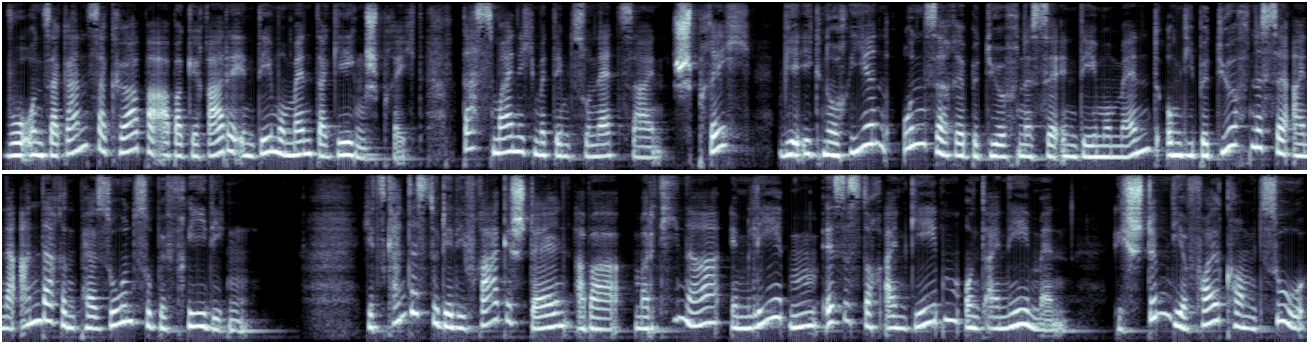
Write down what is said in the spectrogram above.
wo unser ganzer Körper aber gerade in dem Moment dagegen spricht. Das meine ich mit dem zu nett sein. Sprich, wir ignorieren unsere Bedürfnisse in dem Moment, um die Bedürfnisse einer anderen Person zu befriedigen. Jetzt könntest du dir die Frage stellen, aber Martina, im Leben ist es doch ein Geben und ein Nehmen. Ich stimme dir vollkommen zu.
